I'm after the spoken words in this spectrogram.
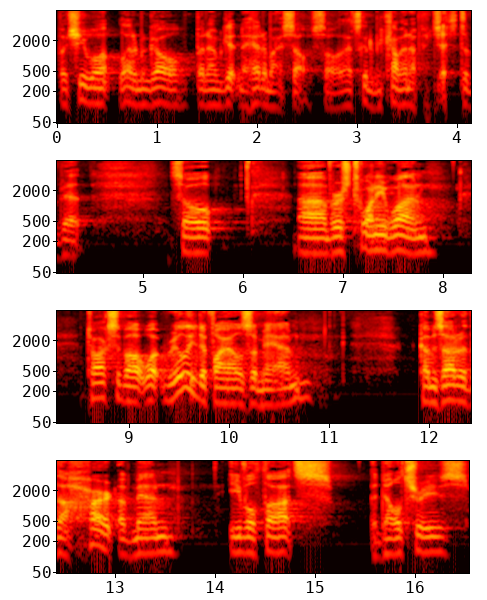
But she won't let him go, but I'm getting ahead of myself, so that's going to be coming up in just a bit. So, uh, verse 21 talks about what really defiles a man comes out of the heart of men evil thoughts, adulteries,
